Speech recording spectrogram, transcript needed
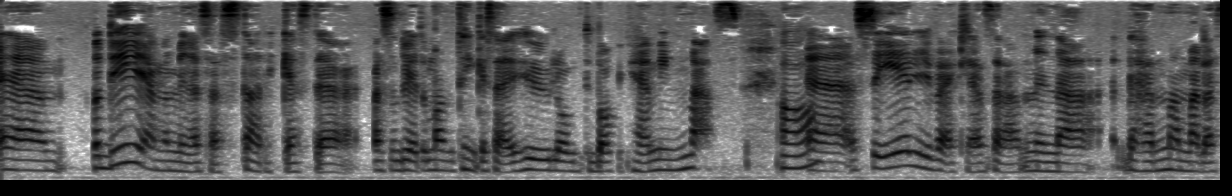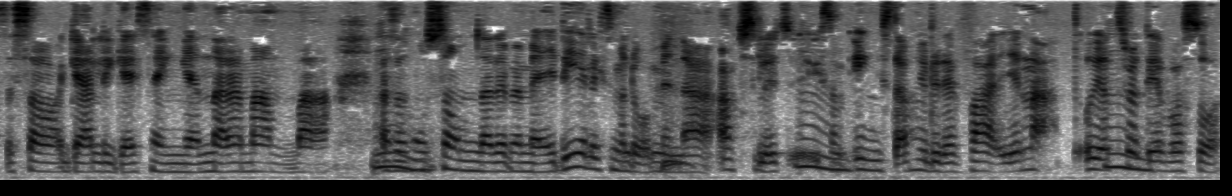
Ehm, och det är en av mina så starkaste, alltså du vet om man tänker så här, hur långt tillbaka kan jag minnas? Eh, så är det ju verkligen så här, mina, det här mamma läste saga, ligga i sängen nära mamma, alltså att hon somnade med mig. Det är liksom ändå mina absolut liksom, yngsta, hon gjorde det varje natt. Och jag tror att det var så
